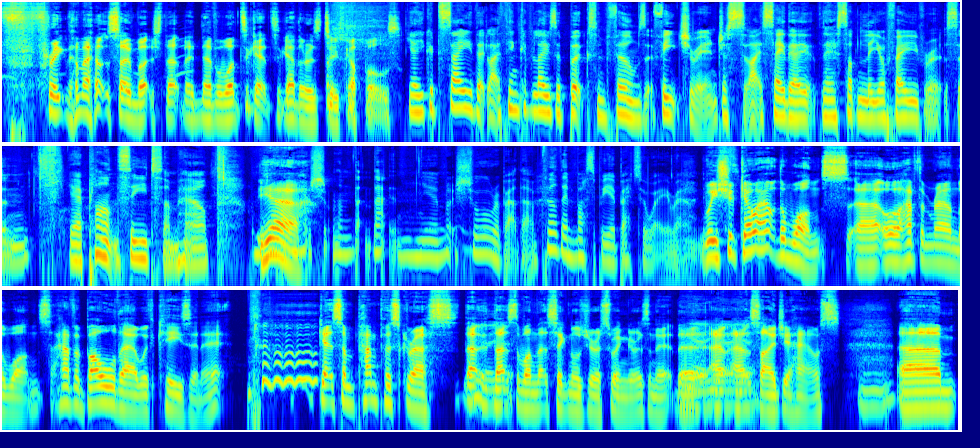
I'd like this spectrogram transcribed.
freak them out so much that they'd never want to get together as two couples? Yeah, you could say that. Like, think of loads of books and films that feature it, and just like say they they're suddenly your favourites, and yeah, plant the seed somehow. I'm Yeah. I'm not I'm that, that- yeah, I'm not sure about that. I feel there must be a better way around. We should go out the once, uh, or have them round the once. Have a bowl there with keys in it. Get some pampas grass. That, Yeah, that's yeah. the one that signals you're a swinger, isn't it? The Yeah, out. Mm. outside your house. Um,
